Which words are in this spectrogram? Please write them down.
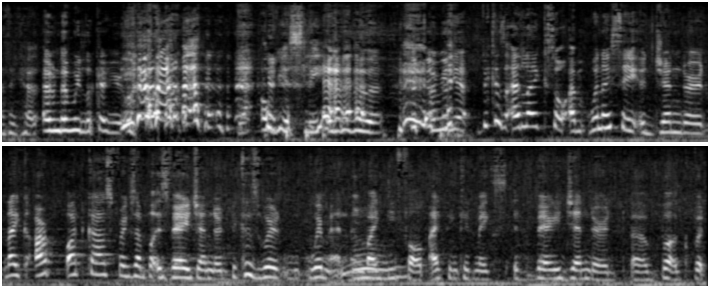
I think, her, and then we look at you. obviously. I mean, yeah, because I like so um, when I say a gendered, like our podcast, for example, is very gendered because we're women, and by default, I think it makes it very gendered uh, book. But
